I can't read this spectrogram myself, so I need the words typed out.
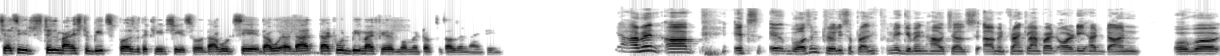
Chelsea still managed to beat Spurs with a clean sheet. So that would say that uh, that that would be my favorite moment of 2019. Yeah, I mean, um, it's it wasn't really surprising for me given how Chelsea. I mean, Frank Lampard already had done over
